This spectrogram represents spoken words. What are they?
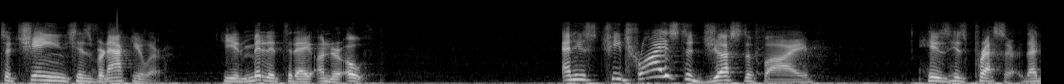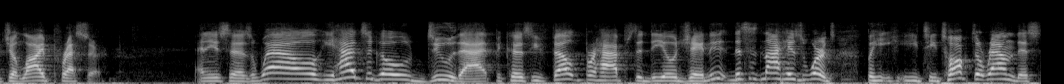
to change his vernacular. He admitted it today under oath. And he's, he tries to justify his his presser, that July presser. And he says, well, he had to go do that because he felt perhaps the DOJ, and this is not his words, but he, he, he talked around this,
